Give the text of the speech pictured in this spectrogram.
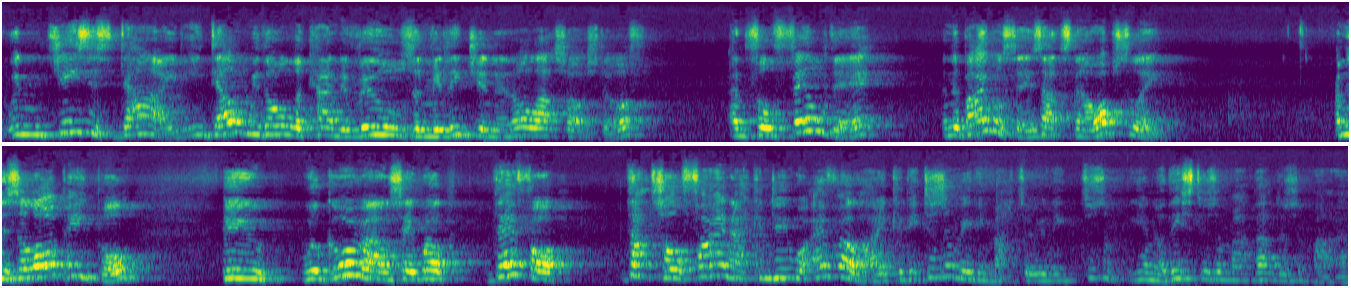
when Jesus died, he dealt with all the kind of rules and religion and all that sort of stuff and fulfilled it. And the Bible says that's now obsolete. And there's a lot of people who will go around and say, well, therefore, that's all fine, I can do whatever I like, and it doesn't really matter, and it doesn't, you know, this doesn't matter, that doesn't matter,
